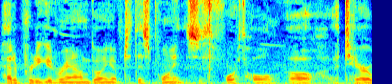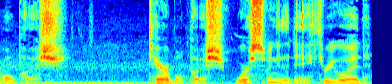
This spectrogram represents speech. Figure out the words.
Had a pretty good round going up to this point. This is the fourth hole. Oh, a terrible push. Terrible push. Worst swing of the day. Three wood.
